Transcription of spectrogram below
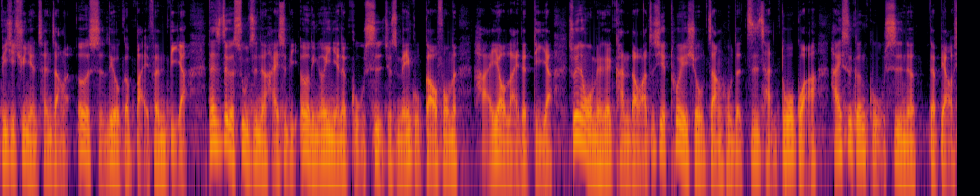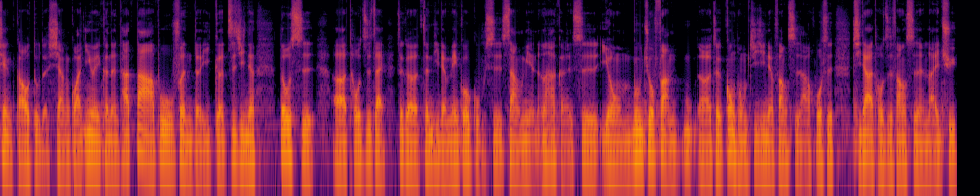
比起去年成长了二十六个百分比啊，但是这个数字呢，还是比二零二一年的股市，就是美股高峰呢，还要来得低啊。所以呢，我们也可以看到啊，这些退休账户的资产多寡啊，还是跟股市呢的表现高度的相关，因为可能它大部分的一个资金呢，都是呃投资在这个整体的美国股市上面的，那它可能是用 mutual fund 呃这个共同基金的方式啊，或是其他的投资方式呢，来去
